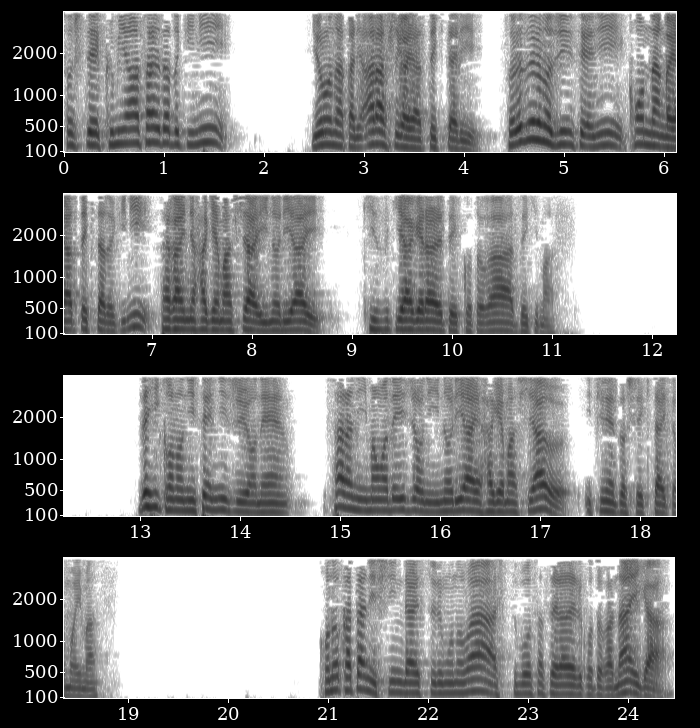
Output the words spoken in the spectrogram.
そして、組み合わされたときに、世の中に嵐がやってきたり、それぞれの人生に困難がやってきた時に、互いに励まし合い、祈り合い、築き上げられていくことができます。ぜひこの2024年、さらに今まで以上に祈り合い、励まし合う一年としていきたいと思います。この方に信頼する者は失望させられることがないが、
